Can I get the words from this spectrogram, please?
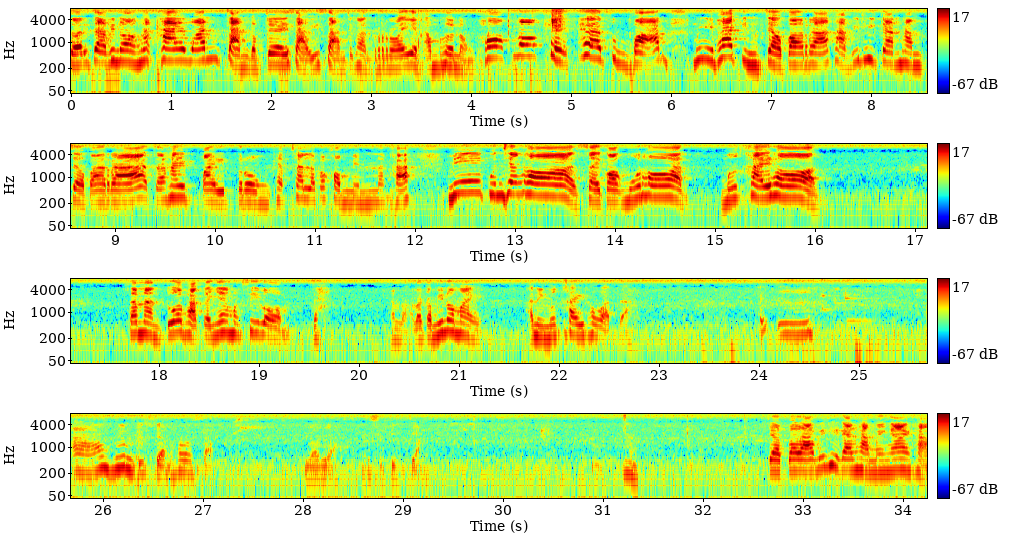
สวัสดีจ้าพี่น้องทักทายวันจันทร์กับเจยสาวอีสานจังหวัดร้อยเอ็ดอำเภอหนองพอกนอกเขตแพทย์สุบานมือนี้ผ้ากินแจ่วปลาร้าค่ะ วิธีการทำแจ่วปลาร้าจะให้ไปตรงแคปชั่นแล้วก็คอมเมนต์นะคะ มีกุนเชียงทอด ใส่กรอกหมูทอดมึกไข่ทอดสำนันตัวผักกระแยงมักซี่ลอมจ้ะอันละแล้วก็มีหน่อใหม่ อันนี้มึกไข่ทอดจ้ะเอ้ยเอออ้าวลืมปิดเสียงโทรศัพท์เดี๋ยวเดี๋ยวไปสิปิดเสียง จะปลาร้าวิธีการทำง่ายๆค่ะ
